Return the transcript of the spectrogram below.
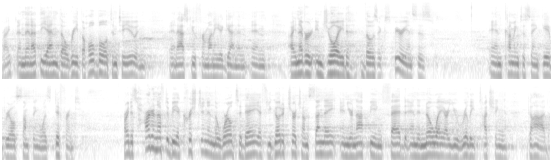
right? And then at the end, they'll read the whole bulletin to you and, and ask you for money again. And, and I never enjoyed those experiences. And coming to St. Gabriel, something was different. All right, it's hard enough to be a Christian in the world today if you go to church on Sunday and you're not being fed, and in no way are you really touching God.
